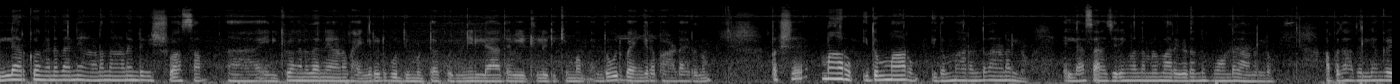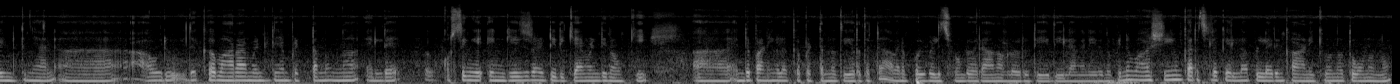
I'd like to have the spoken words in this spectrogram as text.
എല്ലാവർക്കും അങ്ങനെ തന്നെയാണെന്നാണ് എന്റെ വിശ്വാസം. എനിക്കും അങ്ങനെ തന്നെയാണ്. ഭയങ്കര ഒരു ബുദ്ധിമുട്ട്. കുഞ്ഞില്ലാതെ വീട്ടിലിരിക്കുമ്പം എന്തോ ഒരു ഭയങ്കര പാടായിരുന്നു. പക്ഷേ മാറും. ഇതും മാറും. ഇതും മാറേണ്ടതാണല്ലോ. എല്ലാ സാഹചര്യങ്ങളും നമ്മൾ മറികടന്ന് പോകേണ്ടതാണല്ലോ. അപ്പോൾ അത് അതെല്ലാം കഴിഞ്ഞിട്ട് ഞാൻ ആ, ഒരു ഇതൊക്കെ മാറാൻ വേണ്ടിയിട്ട് ഞാൻ പെട്ടെന്നൊന്ന് എന്റെ കുറച്ച് എൻഗേജ്ഡ് ആയിട്ട് ഇരിക്കാൻ വേണ്ടി നോക്കി. എന്റെ പണികളൊക്കെ പെട്ടെന്ന് തീർത്തിട്ട് അവനെ പോയി വിളിച്ചുകൊണ്ട് വരാമെന്നുള്ള ഒരു രീതിയിൽ അങ്ങനെ ഇരുന്നു. പിന്നെ വാശിയും കരച്ചിലൊക്കെ എല്ലാ പിള്ളേരും കാണിക്കുമെന്ന് തോന്നുന്നു.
